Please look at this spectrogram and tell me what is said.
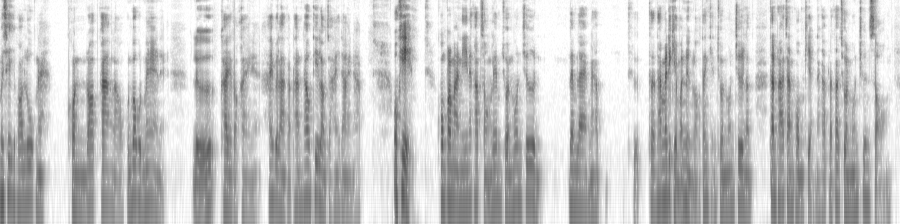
ไม่ใช่เฉพาะลูกนะ คนรอบข้างเรา คุณพ่อคุณแม่เนี่ย หรือใครต่อใครเนี่ยให้เวลากับท่านเท่าที่เราจะให้ได้นะครับ โอเค คงประมาณนี้นะครับ 2 เล่มชวนม่วนชื่น เล่มแรกนะครับท่านไม่ได้เขียนว่า1หรอกท่านเขียนชวนม่วนชื่นแล้วท่านพระอาจารย์พรมเขียนนะครับ แล้วก็ชวนม่วนชื่น 2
